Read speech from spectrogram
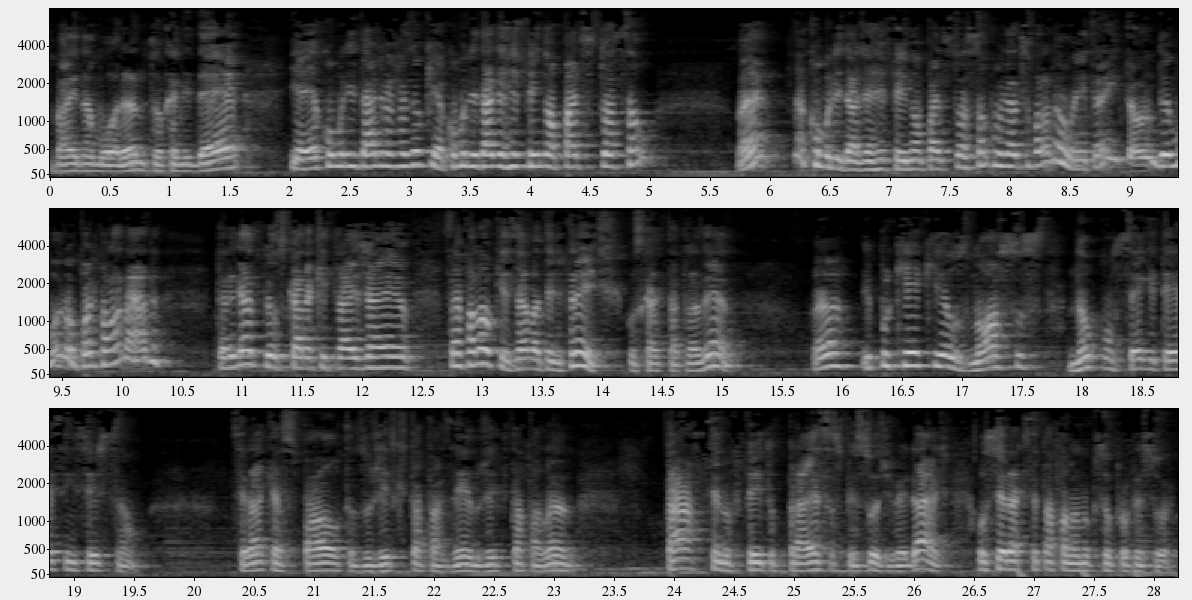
vai namorando, trocando ideia, e aí a comunidade vai fazer o quê? A comunidade é refém de uma parte de situação, né? A comunidade é refém de uma parte de situação, a comunidade só fala, não, entra aí, então demorou, não pode falar nada, tá ligado? Porque os caras que traz já é... Você vai falar o quê? Você vai bater de frente com os caras que tá trazendo? E por que que os nossos não conseguem ter essa inserção? Será que as pautas, o jeito que está fazendo, o jeito que está falando, está sendo feito para essas pessoas de verdade? Ou será que você está falando para o seu professor?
